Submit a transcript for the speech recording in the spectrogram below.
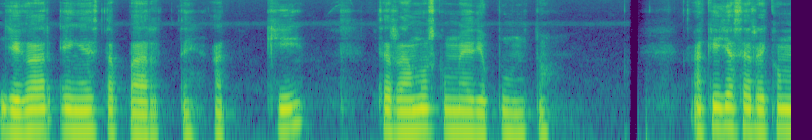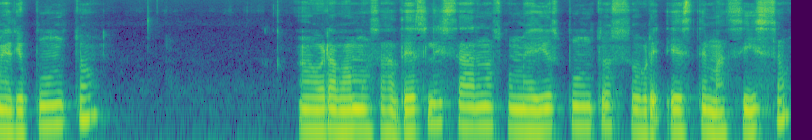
llegar en esta parte. Aquí cerramos con medio punto. Aquí ya cerré con medio punto ahora vamos a deslizarnos con medios puntos sobre este macizo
